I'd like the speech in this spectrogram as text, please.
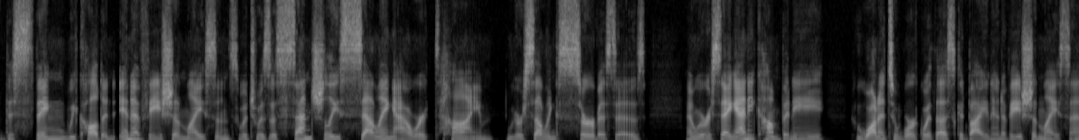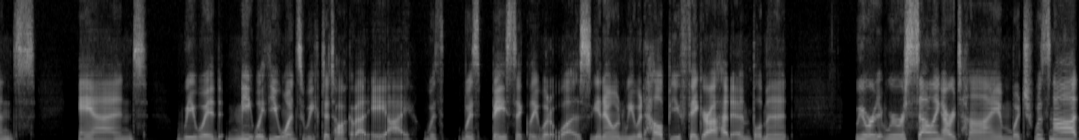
this thing we called an innovation license, which was essentially selling our time. We were selling services, and we were saying any company who wanted to work with us could buy an innovation license and we would meet with you once a week to talk about AI was was basically what it was, you know, and we would help you figure out how to implement we were we were selling our time, which was not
